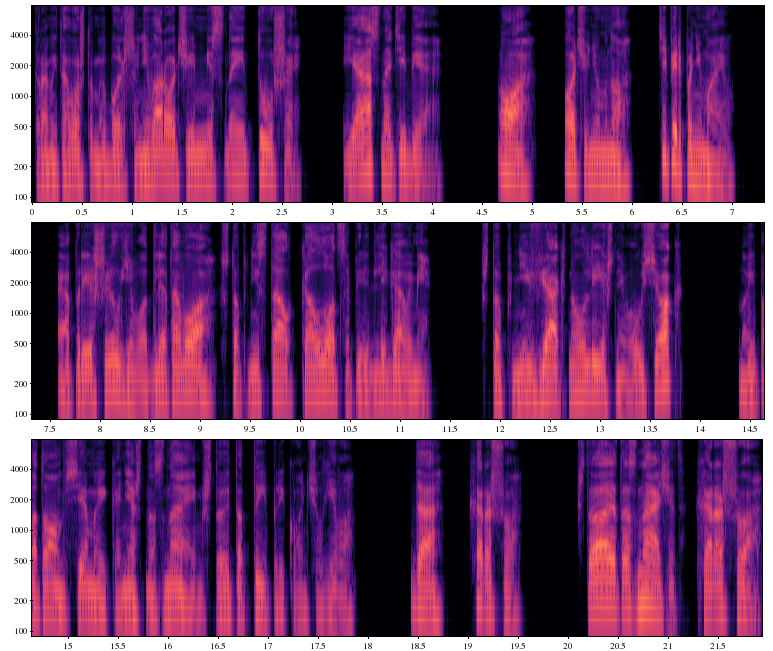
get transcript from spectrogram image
Кроме того, что мы больше не ворочаем мясные туши. Ясно тебе? О, очень умно. Теперь понимаю. А пришил его для того, чтоб не стал колоться перед легавыми. Чтоб не вякнул лишнего, усек? Ну и потом все мы, конечно, знаем, что это ты прикончил его. Да, хорошо. Что это значит «хорошо»?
